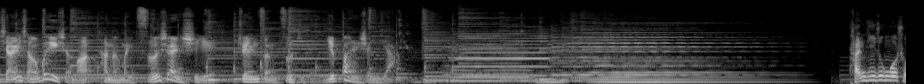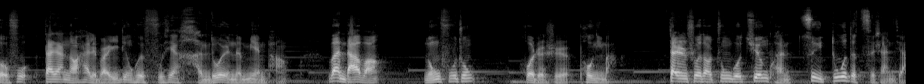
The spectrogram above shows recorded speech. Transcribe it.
想一想为什么他能为慈善事业捐赠自己的一半身家。谈及中国首富，大家脑海里边一定会浮现很多人的面庞：万达王、农夫中，或者是 Pony 马。但是说到中国捐款最多的慈善家，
